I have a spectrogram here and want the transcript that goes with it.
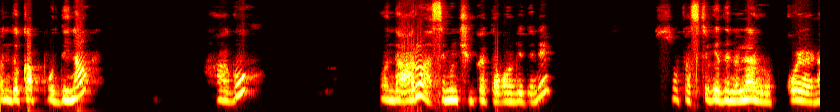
ಒಂದು ಕಪ್ ಪುದೀನ ಹಾಗೂ ಒಂದು ಆರು ಹಸಿಮೆಣಸಿನ್ಕಾಯಿ ತಗೊಂಡಿದ್ದೀನಿ. ಸೊ ಫಸ್ಟಿಗೆ ಇದನ್ನೆಲ್ಲ ರುಬ್ಕೊಳ್ಳೋಣ.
